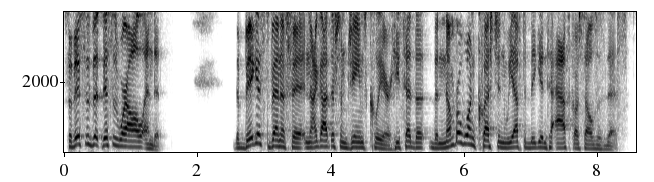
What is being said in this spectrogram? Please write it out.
So this is the, this is where I'll end it. The biggest benefit, and I got this from James Clear. He said the, the number one question we have to begin to ask ourselves is this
